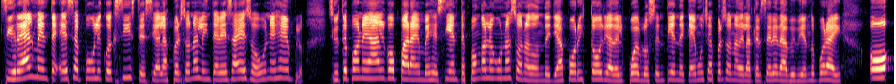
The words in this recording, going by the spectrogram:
si realmente ese público existe, si a las personas le interesa eso. Un ejemplo, si usted pone algo para envejecientes, póngalo en una zona donde ya por historia del pueblo se entiende que hay muchas personas de la tercera edad viviendo por ahí, o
